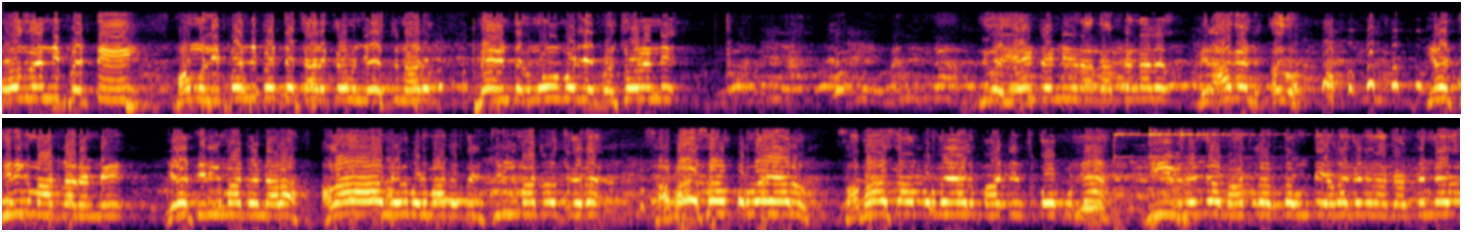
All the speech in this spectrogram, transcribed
ఫోజులన్నీ పెట్టి మమ్మల్ని ఇబ్బంది పెట్టే కార్యక్రమం చేస్తున్నారు. మేము ఇంతకు ముందు కూడా చెప్పాం. చూడండి. ఇదిగో ఏంటండి? నాకు అర్థం కాలేదు. మీరు ఆగండి. అదిగో. ఇలా తిరిగి మాట్లాడండి. ఇలా తిరిగి మాట్లాడండి. అలా అలా నిలబడి మాట్లాడుతుంది తిరిగి మాట్లాడవచ్చు కదా. సభా సాంప్రదాయాలు సభా సాంప్రదాయాలు పాటించుకోకుండా ఈ విధంగా మాట్లాడుతూ ఉంటే ఎలాగని నాకు అర్థం కాదు.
